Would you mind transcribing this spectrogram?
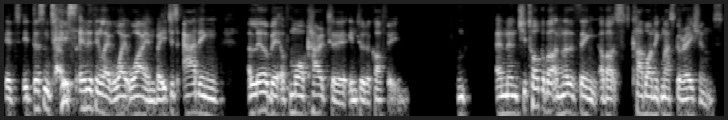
it's it doesn't taste anything like white wine, but it's just adding a little bit of more character into the coffee. And then she talked about another thing about carbonic macerations.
